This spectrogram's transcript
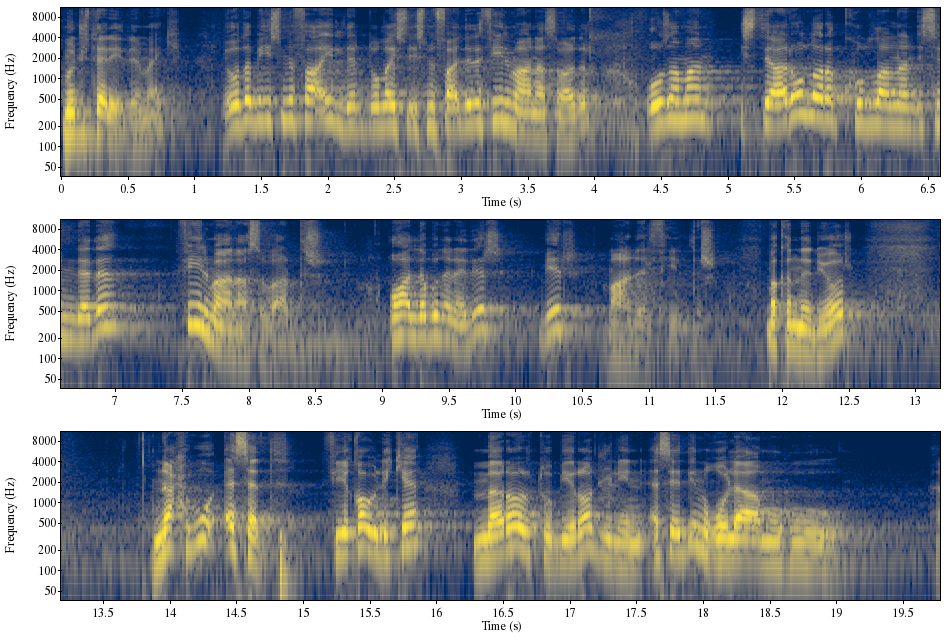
Mücteri demek. E o da bir ismi faildir. Dolayısıyla ismi failde de fiil manası vardır. O zaman istiare olarak kullanılan isimde de fiil manası vardır. O halde bu da nedir? Bir manel fiildir. Bakın ne diyor? Nahvu esed fi kavlike merartu bi raculin esedin gulamuhu. He.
